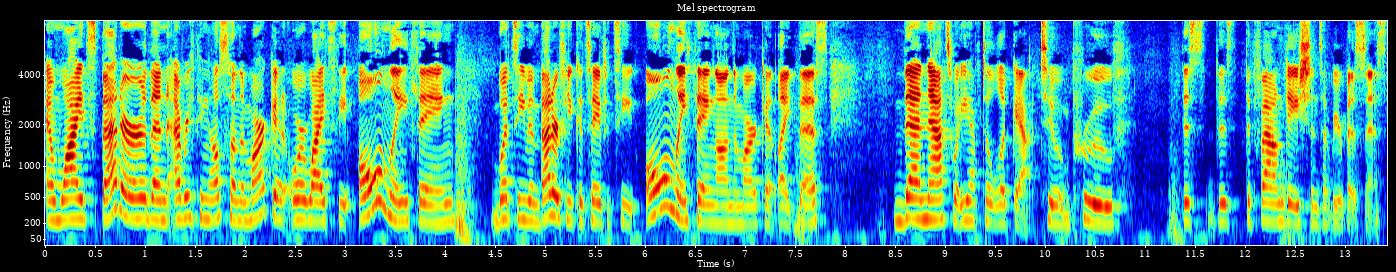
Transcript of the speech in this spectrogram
and why it's better than everything else on the market or why it's the only thing what's even better if you could say if it's the only thing on the market like this then that's what you have to look at to improve this this the foundations of your business.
